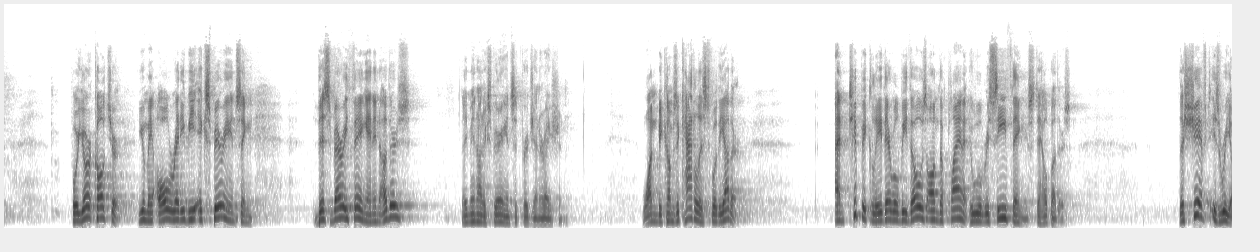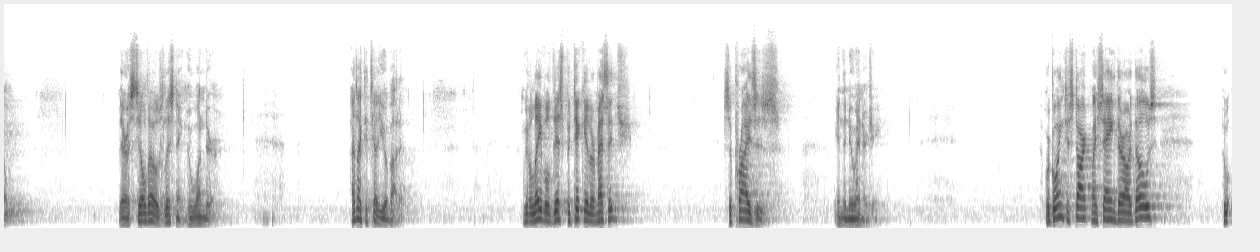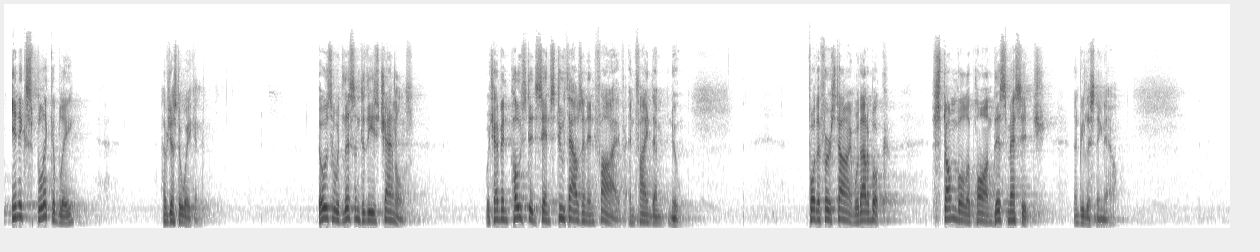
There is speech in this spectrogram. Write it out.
for your culture, you may already be experiencing this very thing, and in others, they may not experience it for a generation. One becomes a catalyst for the other. And typically, there will be those on the planet who will receive things to help others. The shift is real. There are still those listening who wonder. I'd like to tell you about it. I'm going to label this particular message surprises in the new energy. We're going to start by saying there are those who inexplicably have just awakened. Those who would listen to these channels, which have been posted since 2005, and find them new. For the first time, without a book, stumble upon this message and be listening now.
